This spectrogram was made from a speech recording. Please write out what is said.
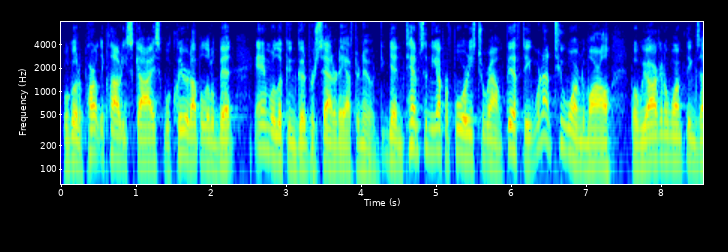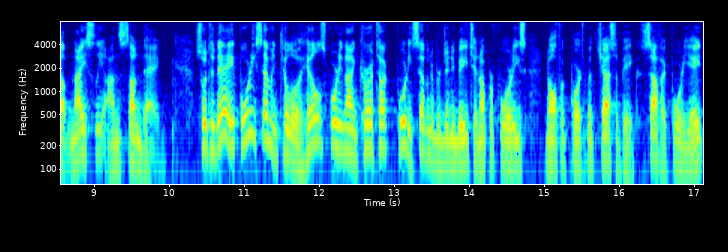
we'll go to partly cloudy skies. We'll clear it up a little bit and we're looking good for Saturday afternoon. Again, temps in the upper 40s to around 50. We're not too warm tomorrow, but we are going to warm things up nicely on Sunday. So today, 47 Kill Devil Hills, 49 Currituck, 47 in Virginia Beach, and upper 40s, Norfolk, Portsmouth, Chesapeake, Suffolk 48,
